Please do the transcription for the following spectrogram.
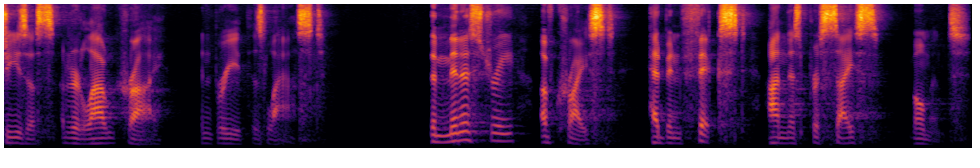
Jesus uttered a loud cry and breathed his last. The ministry of Christ had been fixed on this precise moment.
